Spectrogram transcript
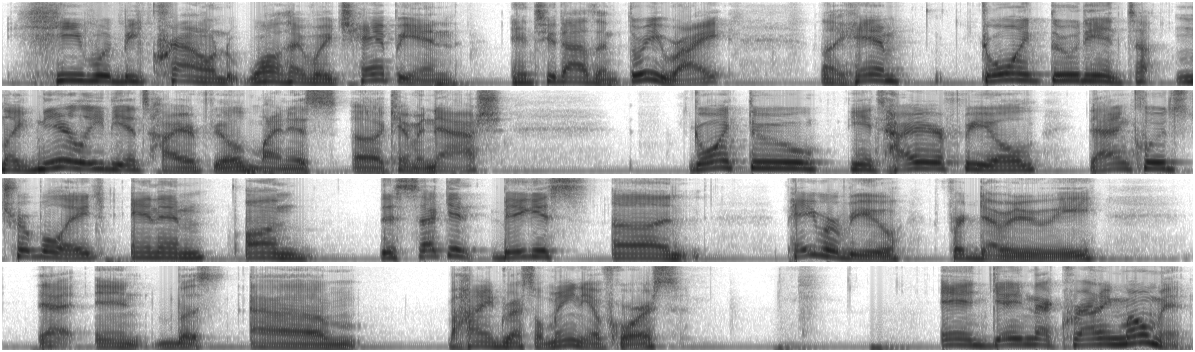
he would be crowned world heavyweight champion in 2003, right? Like him going through the entire, like nearly the entire field, minus uh, Kevin Nash, going through the entire field. That includes Triple H, and then on the second biggest uh, pay per view for WWE, that and but um, behind WrestleMania, of course, and getting that crowning moment.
